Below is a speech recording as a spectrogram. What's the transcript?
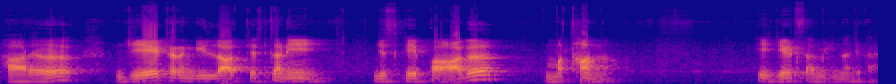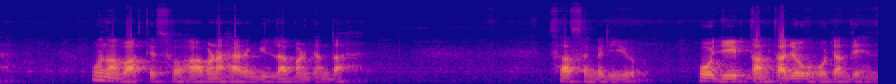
ਹਰ ਜੇਠ ਰੰਗੀਲਾ ਤਿਸਤਣੀ ਜਿਸ ਕੇ ਭਾਗ ਮਥਨ। ਇਹ ਜੇਠ ਦਾ ਮਹੀਨਾ ਜਿਹੜਾ ਹੈ, ਉਹਨਾਂ ਵਾਸਤੇ ਸੁਹਾਵਣਾ ਹੈ, ਰੰਗੀਲਾ ਬਣ ਜਾਂਦਾ ਹੈ। ਸਾਧ ਸੰਗਤ ਜੀਓ, ਉਹ ਜੀਵ ਧੰਤਾ ਯੋਗ ਹੋ ਜਾਂਦੇ ਹਨ,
